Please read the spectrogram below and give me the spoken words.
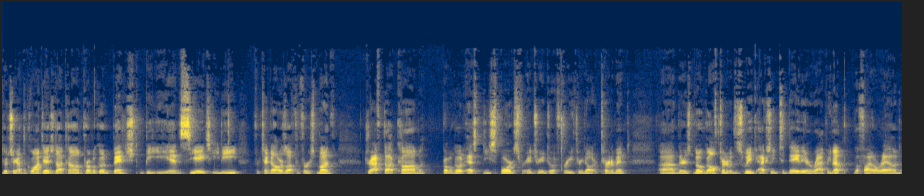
go check out thequantedge.com, promo code BENCHED, B E N C H E D, for $10 off your first month. Draft.com, promo code SD Sports for entry into a free $3 tournament. Uh, there's no golf tournament this week. Actually, today they are wrapping up the final round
